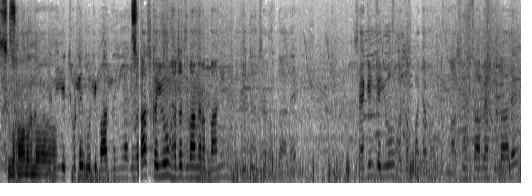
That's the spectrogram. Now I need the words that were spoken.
سبحان اللہ۔ یعنی یہ چھوٹی موٹی بات نہیں ہے کہ خاص قیوم حضرت امام ربانی سیکنڈ قیوم حضرت خواجہ محمد معصوم صاحب رحمۃ اللہ علیہ۔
